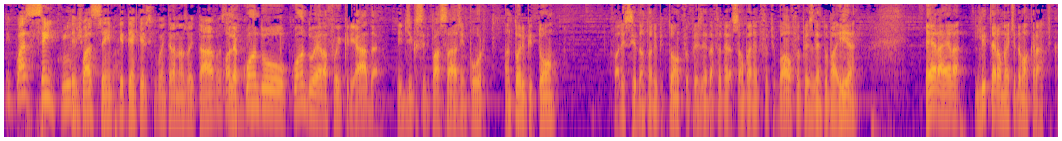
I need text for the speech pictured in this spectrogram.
Tem quase 100 clubes. Tem quase 100, porque tem aqueles que vão entrar nas oitavas. Olha, quando, quando ela foi criada, e diga-se de passagem por Antônio Piton, falecido Antônio Piton, que foi presidente da Federação Baiana de Futebol, foi presidente do Bahia, era ela literalmente democrática.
